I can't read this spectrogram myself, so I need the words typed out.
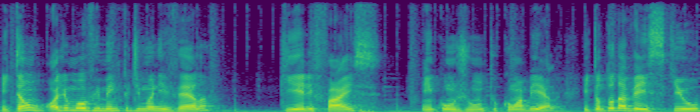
Então, olha o movimento de manivela que ele faz em conjunto com a biela. Então, toda vez que o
